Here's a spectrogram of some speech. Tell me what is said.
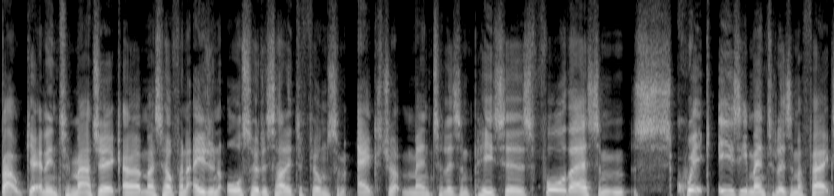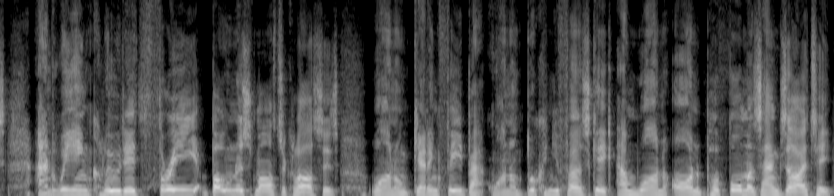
about getting into magic, uh, myself and Aidan also decided to film some extra mentalism pieces for there, some quick, easy mentalism effects, and we included three bonus masterclasses one on getting feedback, one on booking your first gig, and one on performance anxiety.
